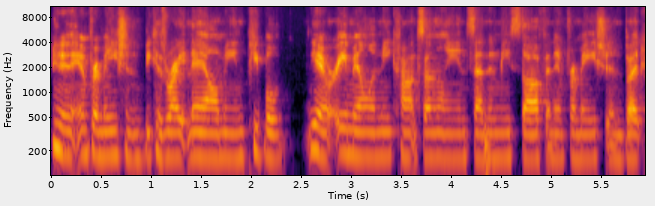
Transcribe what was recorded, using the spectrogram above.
you know information because right now i mean people you know, emailing me constantly and sending me stuff and information. But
